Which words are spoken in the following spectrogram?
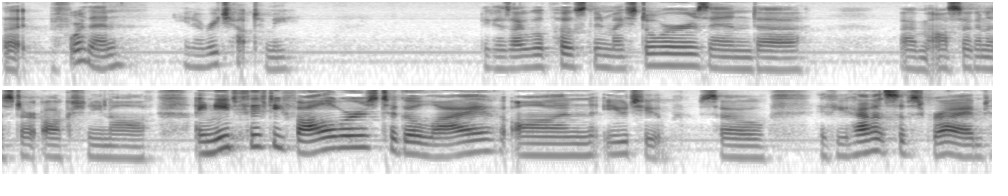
But before then, you know, reach out to me because I will post in my stores and uh, I'm also going to start auctioning off. I need 50 followers to go live on YouTube. So if you haven't subscribed,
